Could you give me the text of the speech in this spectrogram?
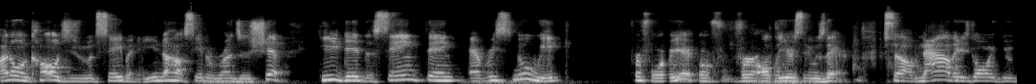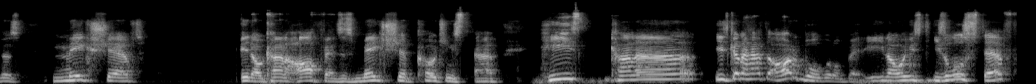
I know in college he's with Saban. And you know how Saban runs his ship. He did the same thing every single week for four years or for, for all the years that he was there. So now that he's going through this makeshift, you know, kind of offense, this makeshift coaching staff, he's kind of he's gonna have to audible a little bit. You know, he's he's a little stiff.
